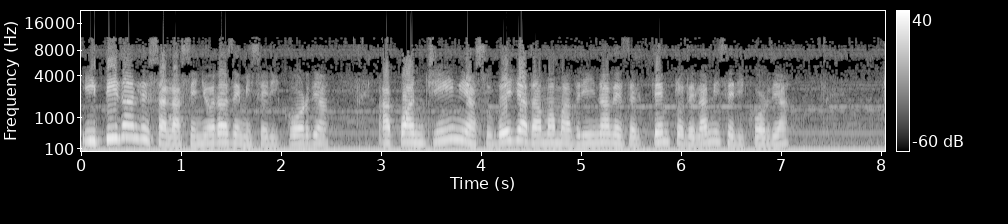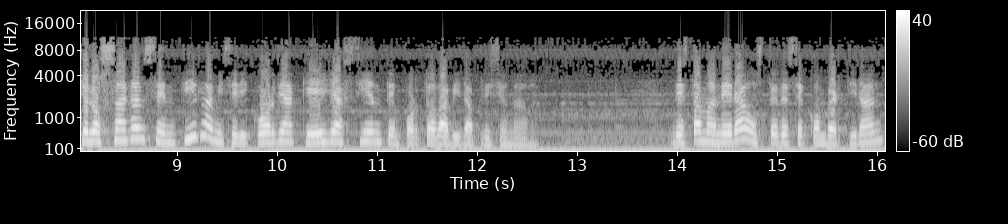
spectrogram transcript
y pídanles a las señoras de misericordia, a Kuan Yin y a su bella dama madrina desde el templo de la misericordia, que los hagan sentir la misericordia que ellas sienten por toda vida aprisionada. De esta manera ustedes se convertirán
